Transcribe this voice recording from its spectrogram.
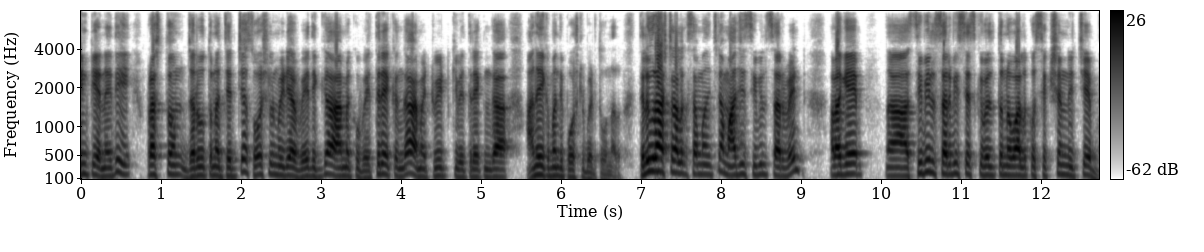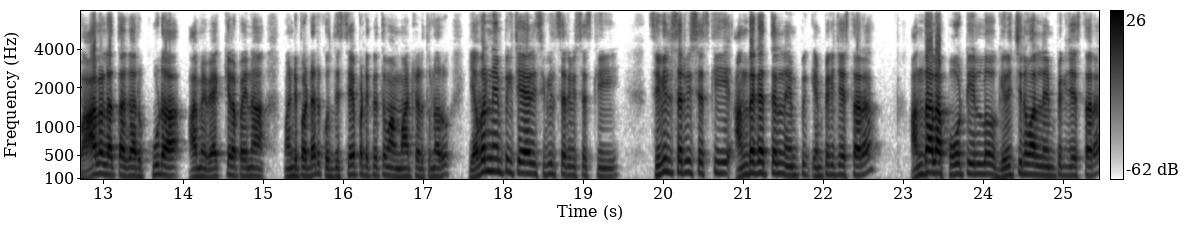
ఏంటి అనేది ప్రస్తుతం జరుగుతున్న చర్చ. సోషల్ మీడియా వేదికగా ఆమెకు వ్యతిరేకంగా ఆమె ట్వీట్కి వ్యతిరేకంగా అనేక మంది పోస్టులు పెడుతూ ఉన్నారు. తెలుగు రాష్ట్రాలకు సంబంధించిన మాజీ సివిల్ సర్వెంట్ అలాగే సివిల్ సర్వీసెస్కి వెళ్తున్న వాళ్ళకు శిక్షణ ఇచ్చే బాలలత గారు కూడా ఆమె వ్యాఖ్యలపైన మండిపడ్డారు. కొద్దిసేపటి క్రితం ఆమె మాట్లాడుతున్నారు. ఎవరిని ఎంపిక చేయాలి సివిల్ సర్వీసెస్కి? సివిల్ సర్వీసెస్కి అందగత్తెలను ఎంపిక ఎంపిక చేస్తారా? అందాల పోటీల్లో గెలిచిన వాళ్ళని ఎంపిక చేస్తారా?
